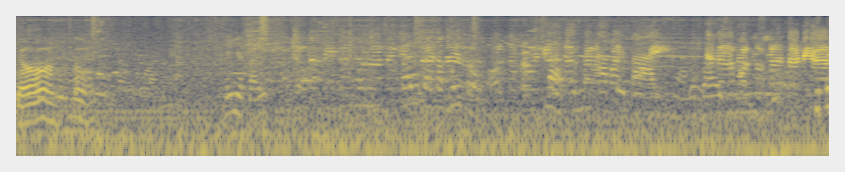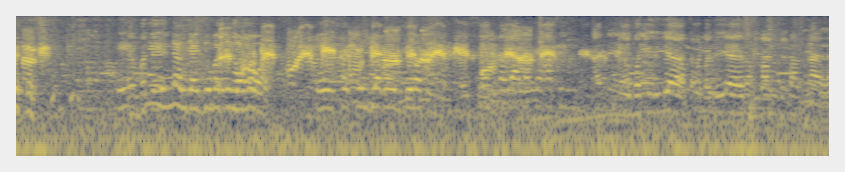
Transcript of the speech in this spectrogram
Yo, ito. Eh, yun lang, dahil dumating ako. Eh, pag hindi ako dumating, Ay, baterya, baterya, pangpangkal.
